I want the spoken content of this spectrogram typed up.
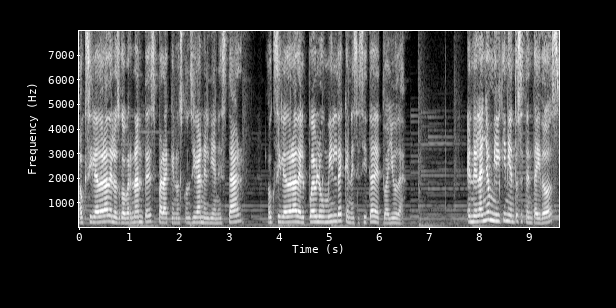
auxiliadora de los gobernantes para que nos consigan el bienestar, auxiliadora del pueblo humilde que necesita de tu ayuda. En el año 1572,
